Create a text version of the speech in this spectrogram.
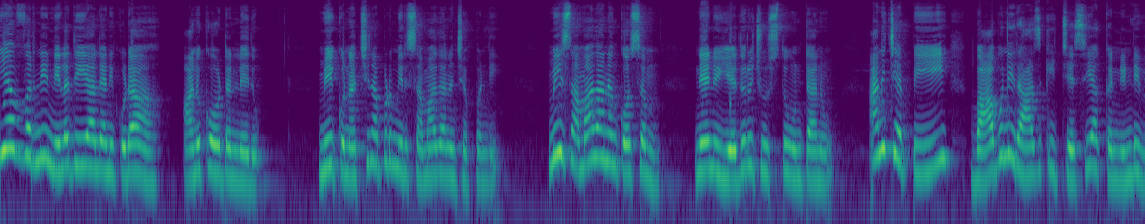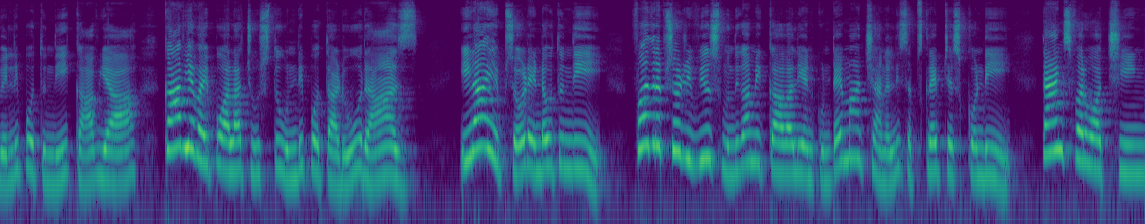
ఎవరిని నిలదీయాలి అని కూడా అనుకోవటం లేదు. మీకు నచ్చినప్పుడు మీరు సమాధానం చెప్పండి. మీ సమాధానం కోసం నేను ఎదురు చూస్తూ ఉంటాను అని చెప్పి బాబుని రాజుకి ఇచ్చేసి అక్కడి నుండి వెళ్ళిపోతుంది కావ్య. కావ్య వైపు అలా చూస్తూ ఉండిపోతాడు రాజ్. ఇలా ఎపిసోడ్ ఎండ్ అవుతుంది. ఫర్దర్ ఎపిసోడ్ రివ్యూస్ ముందుగా మీకు కావాలి అనుకుంటే మా ఛానల్ని సబ్స్క్రైబ్ చేసుకోండి. Thanks for watching.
